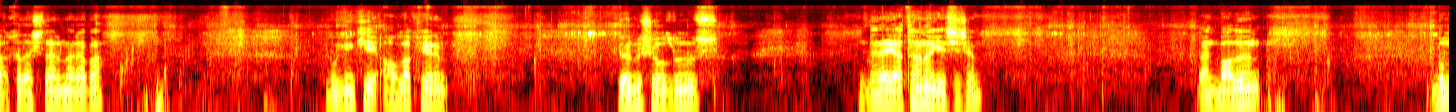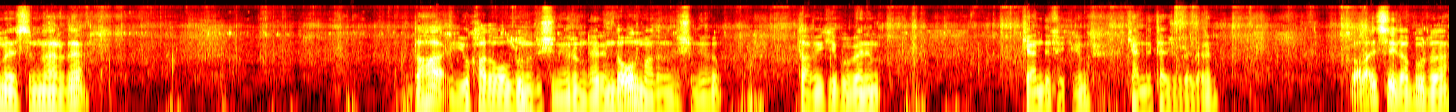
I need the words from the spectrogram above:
Arkadaşlar merhaba. Bugünkü avlak yerim görmüş olduğunuz dere yatağına geçeceğim. Ben balığın bu mevsimlerde daha yukarıda olduğunu düşünüyorum. Derinde olmadığını düşünüyorum. Tabii ki bu benim kendi fikrim, kendi tecrübelerim. Dolayısıyla burada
